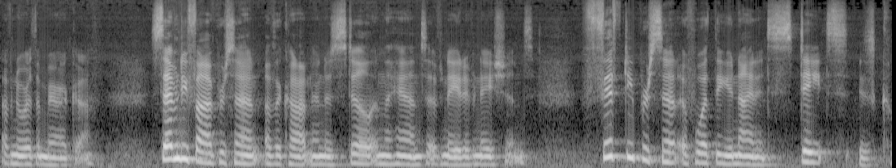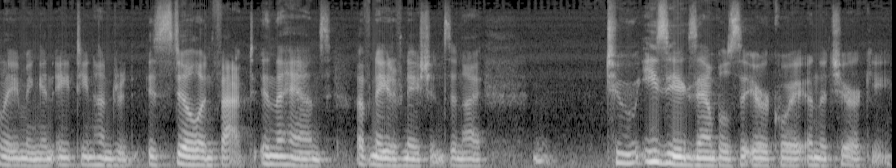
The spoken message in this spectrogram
of North America, 75% of the continent is still in the hands of native nations. 50% of what the United States is claiming in 1800 is still, in fact, in the hands of native nations. And I, two easy examples, the Iroquois and the Cherokee.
